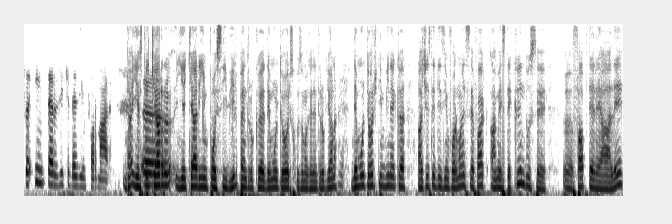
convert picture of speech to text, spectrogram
să interzici dezinformare. Da, este uh, chiar, e chiar imposibil, pentru că de multe ori, scuză-mă că te întrerup, Ioana, de multe ori știm bine că aceste dezinformări se fac amestecându-se uh, fapte reale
